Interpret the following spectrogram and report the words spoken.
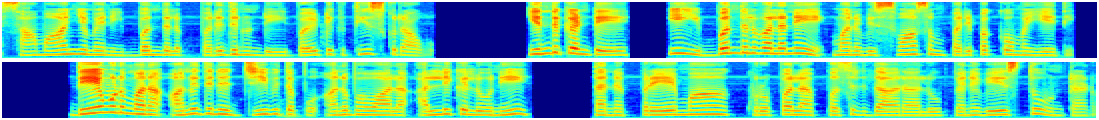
సామాన్యమైన ఇబ్బందుల పరిధి నుండి బయటికి తీసుకురావు. ఎందుకంటే ఈ ఇబ్బందుల వల్లనే మన విశ్వాసం పరిపక్వమయ్యేది. దేవుడు మన అనుదిన జీవితపు అనుభవాల అల్లికలోనే తన ప్రేమ కృపల పసిడిదారాలు పెనవేస్తూ ఉంటాడు.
